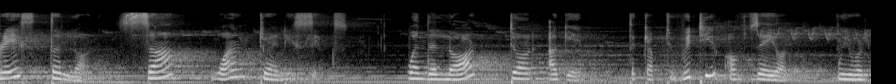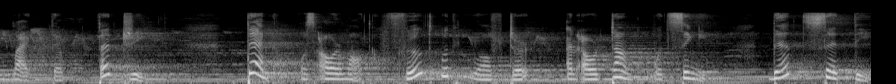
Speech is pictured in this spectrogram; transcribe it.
Praise the Lord. Psalm 126. When the Lord turned again the captivity of Zion, we were like them that dream. Then was our mouth filled with laughter and our tongue with singing. Then said they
